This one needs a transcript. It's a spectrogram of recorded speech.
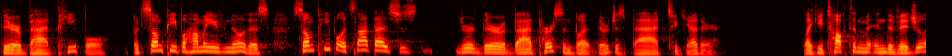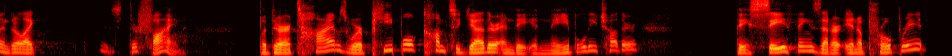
they're bad people. But some people, how many of you know this? Some people, it's not that it's just you're, they're a bad person, but they're just bad together. Like you talk to them individually and they're like, they're fine. But there are times where people come together and they enable each other. They say things that are inappropriate,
